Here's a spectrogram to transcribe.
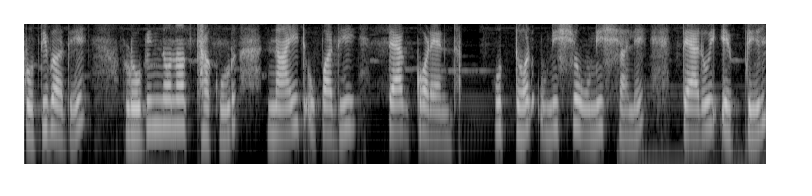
প্রতিবাদে রবীন্দ্রনাথ ঠাকুর নাইট উপাধি ত্যাগ করেন? উত্তর উনিশশো উনিশ সালে তেরোই এপ্রিল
